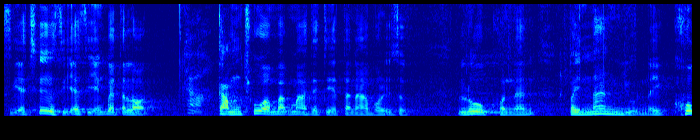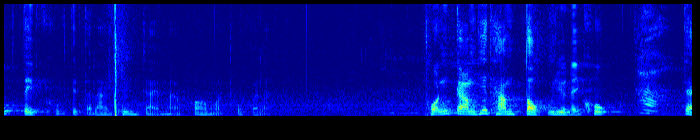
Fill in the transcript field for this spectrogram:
เสียชื่อเสียเสียงไปตลอดค่ะกรรมชั่วมากๆจะเจตนาบริสุทธิ์ ลูกคนนั้นไปนั่งอยู่ในคุกติดคุกติดตารางชื่นใจมากพ่อหมดทุกข์ไปแล้ว ผลกรรมที่ทำตกอยู่ในคุก ค่ะ แต่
